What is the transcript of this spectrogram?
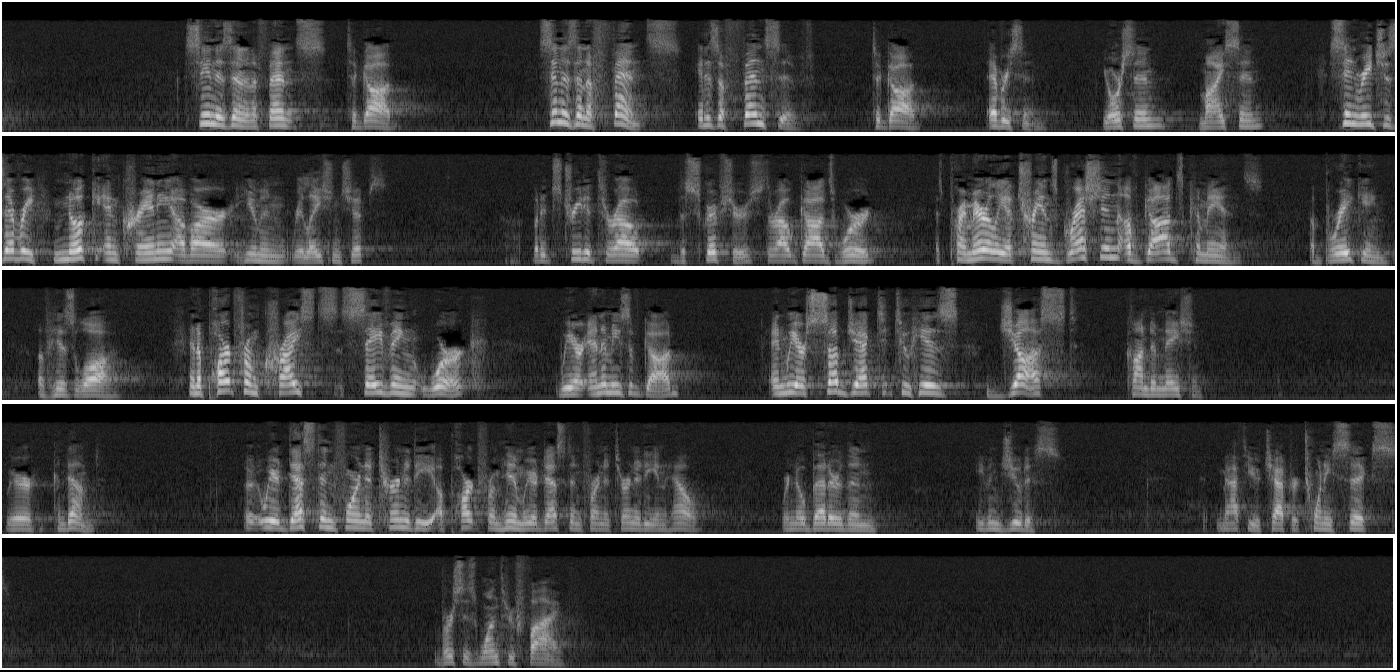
Sin is an offense to God. Sin is an offense. It is offensive to God. Every sin. Your sin, my sin. Sin reaches every nook and cranny of our human relationships. But it's treated throughout the scriptures, throughout God's word, as primarily a transgression of God's commands, a breaking of his law. And apart from Christ's saving work, we are enemies of God, and we are subject to his just condemnation. We are condemned. We are destined for an eternity apart from him. We are destined for an eternity in hell. We're no better than even Judas. Matthew chapter 26, verses 1 through 5.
